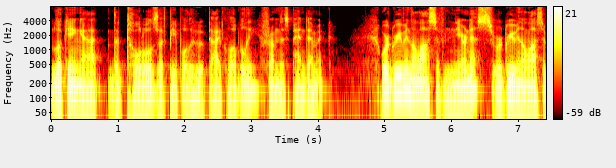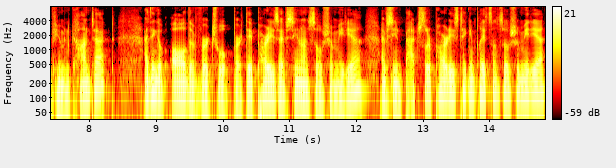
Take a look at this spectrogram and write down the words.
looking at the totals of people who have died globally from this pandemic. We're grieving the loss of nearness. We're grieving the loss of human contact. I think of all the virtual birthday parties I've seen on social media. I've seen bachelor parties taking place on social media.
